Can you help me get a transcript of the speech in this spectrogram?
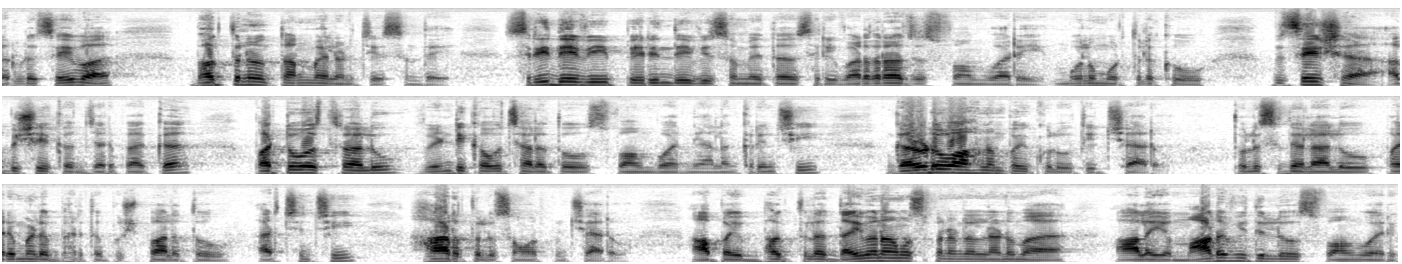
గరుడ సేవ భక్తులను తన్మయలను చేసింది. శ్రీదేవి పెరిందేవి సమేత శ్రీ వరదరాజ స్వామివారి మూలమూర్తులకు విశేష అభిషేకం జరిపాక పట్టు వస్త్రాలు వెండి కవచాలతో స్వామివారిని అలంకరించి గరుడ వాహనంపై కొలువు తీర్చారు. తులసి దళాలు పరిమళ భరిత పుష్పాలతో అర్చించి హారతులు సమర్పించారు. ఆపై భక్తుల దైవనామస్మరణల నడుమ ఆలయ మాడవీధుల్లో స్వామివారి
